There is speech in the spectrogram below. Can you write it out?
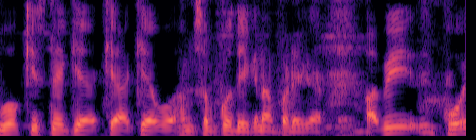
वो किसने किया, क्या किया, वो हम सबको देखना पड़ेगा। अभी को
